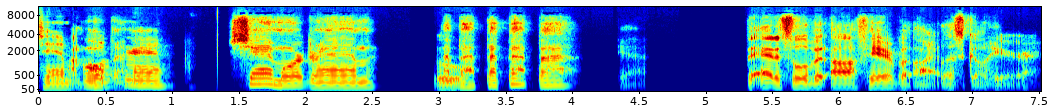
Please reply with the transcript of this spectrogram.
Sham I'm or hoping. gram. Sham or gram. Ba, ba, ba. The edit's a little bit off here, but all right, let's go here.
